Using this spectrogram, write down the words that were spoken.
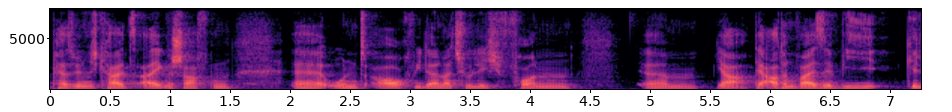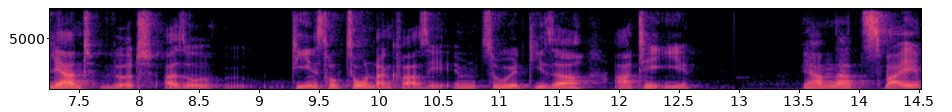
Persönlichkeitseigenschaften äh, und auch wieder natürlich von ähm, ja, der Art und Weise, wie gelernt wird. Also die Instruktion dann quasi im Zuge dieser ATI. Wir haben da zwei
